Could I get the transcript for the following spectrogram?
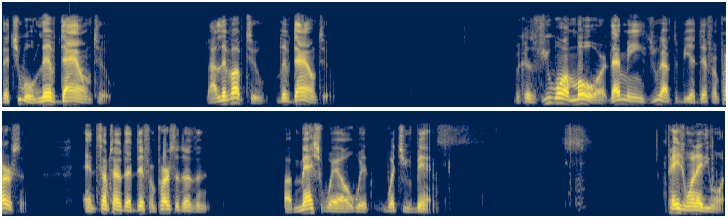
that you will live down to. Not live up to, live down to. Because if you want more, that means you have to be a different person. And sometimes that different person doesn't uh, mesh well with what you've been. Page 181.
